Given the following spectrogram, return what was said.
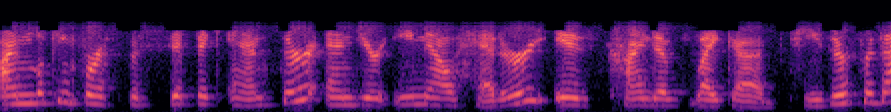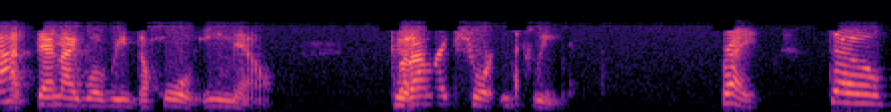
I'm looking for a specific answer and your email header is kind of like a teaser for that, then I will read the whole email. Good. But I like short and sweet. Right. So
